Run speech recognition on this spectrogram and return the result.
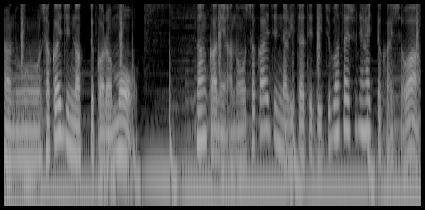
あの社会人になってからもなんかねあの社会人になりたてで一番最初に入った会社は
